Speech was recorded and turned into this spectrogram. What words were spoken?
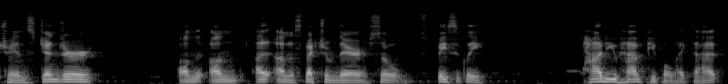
transgender on the, on uh, on a spectrum there. So basically, how do you have people like that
